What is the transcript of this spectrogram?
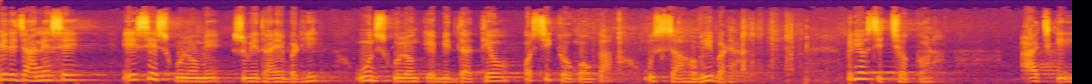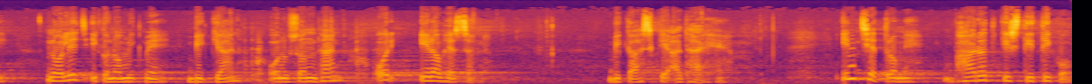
मेरे जाने से ऐसे स्कूलों में सुविधाएँ बढ़ी, उन स्कूलों के विद्यार्थियों और शिक्षकों का उत्साह भी बढ़ा। प्रिय शिक्षकगण आज की नॉलेज इकोनॉमिक में विज्ञान, अनुसंधान और इनोवेशन विकास के आधार हैं। इन क्षेत्रों में भारत की स्थिति को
